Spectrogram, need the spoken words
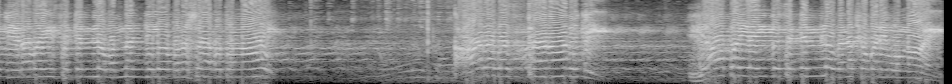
నిమిషానికి ఇరవై సెకండ్ల వందంజలో కొనసాగుతున్నాయి. ఆరవ స్థానానికి యాభై ఐదు సెకండ్లు వెనకబడి ఉన్నాయి.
